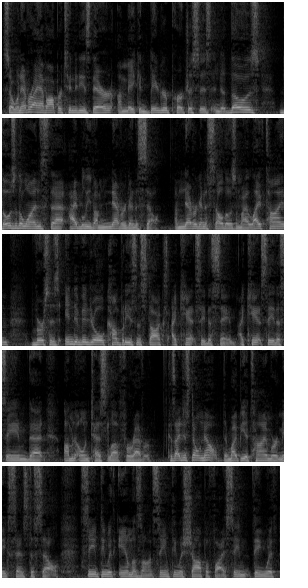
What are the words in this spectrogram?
So whenever I have opportunities there, I'm making bigger purchases into those. Those are the ones that I believe I'm never going to sell. I'm never going to sell those in my lifetime versus individual companies and stocks. I can't say the same. I can't say the same that I'm going to own Tesla forever because I just don't know. There might be a time where it makes sense to sell. Same thing with Amazon. Same thing with Shopify. Same thing with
